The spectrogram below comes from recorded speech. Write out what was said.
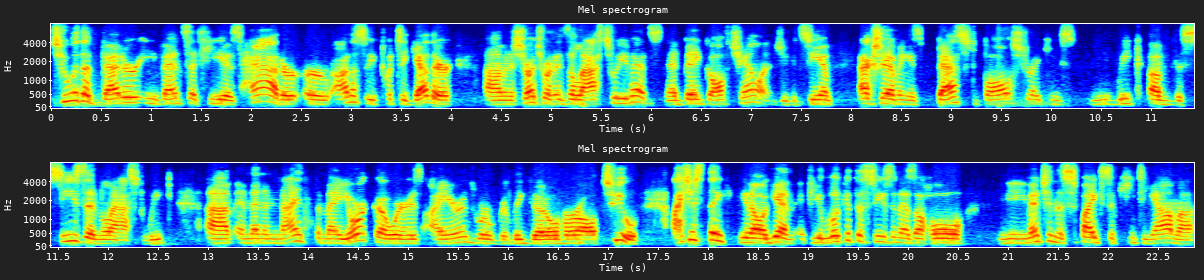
two of the better events that he has had, or, or honestly put together um, in a stretch run, is the last two events. Ned Nedbank Golf Challenge. You can see him actually having his best ball striking week of the season last week. Um, and then a ninth, the Mallorca, where his irons were really good overall, too. I just think, you know, again, if you look at the season as a whole, you mentioned the spikes of Kitayama.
